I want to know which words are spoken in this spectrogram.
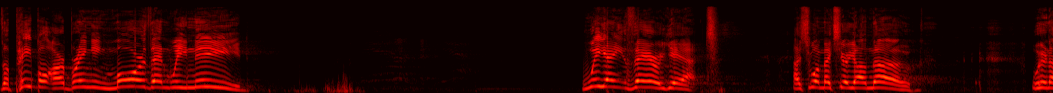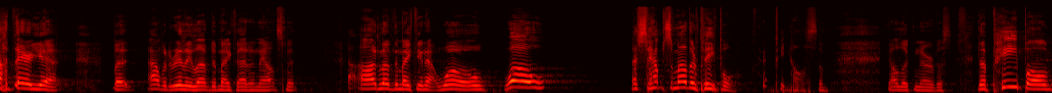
the people are bringing more than we need. We ain't there yet. I just want to make sure y'all know we're not there yet. But I would really love to make that announcement. I'd love to make the announcement. Whoa, whoa, let's help some other people. That'd be awesome. Y'all look nervous. The people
